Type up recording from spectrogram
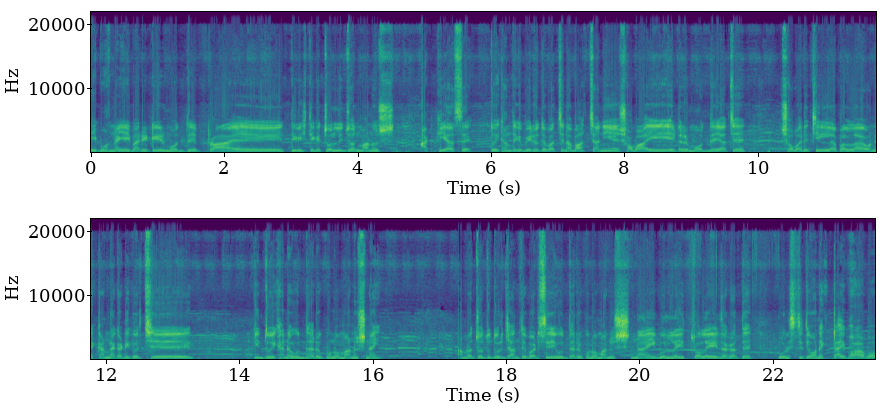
এই বন্যায় এই বাড়িটির মধ্যে প্রায় তিরিশ থেকে চল্লিশ জন মানুষ আটকে আছে। তো এখান থেকে বের হতে পারছে না, বাচ্চা নিয়ে সবাই এটার মধ্যেই আছে। সবারই চিল্লা পাল্লা অনেক কান্নাকাটি করছে, কিন্তু এখানে উদ্ধারের কোনো মানুষ নাই। আমরা যতদূর জানতে পারছি উদ্ধারের কোনো মানুষ নাই বললেই চলে এই জায়গাতে। পরিস্থিতি অনেকটাই ভয়াবহ।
